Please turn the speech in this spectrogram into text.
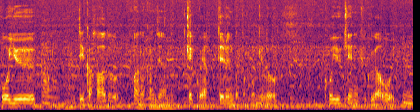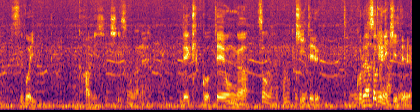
こういううなんていうかハードファーな感じなの結構やってるんだと思うけど、うんこういう系の曲が多い。んうん。すごい激しいし。そうだね。で結構低音がそうだねこの曲。効いてる。低これは特に効いてる。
